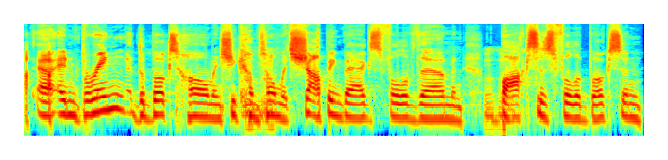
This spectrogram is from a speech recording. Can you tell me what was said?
uh, and bring the books home. And she comes home with shopping bags full of them and boxes full of books. And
